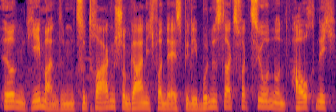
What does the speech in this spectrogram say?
irgendjemandem zu tragen, schon gar nicht von der SPD-Bundestagsfraktion und auch nicht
